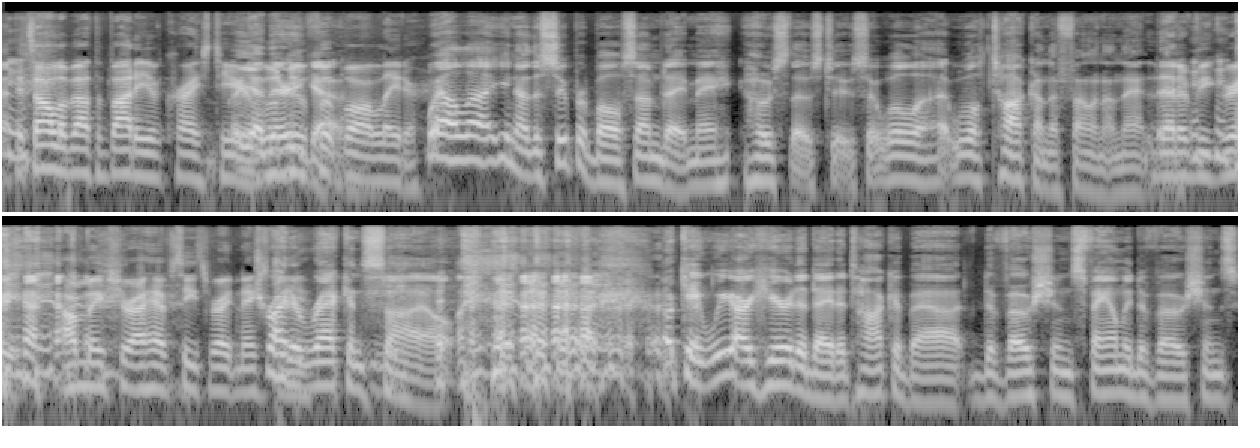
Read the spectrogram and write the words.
it's all about the body of Christ here. Oh, yeah, we'll there do you go. football later. Well, uh, you know, the Super Bowl someday may host those two, so we'll uh, we'll talk on the phone on that. day. That'd be great. I'll make sure I have seats right next to you. try to to reconcile. okay, we are here today to talk about devotions, family devotions,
